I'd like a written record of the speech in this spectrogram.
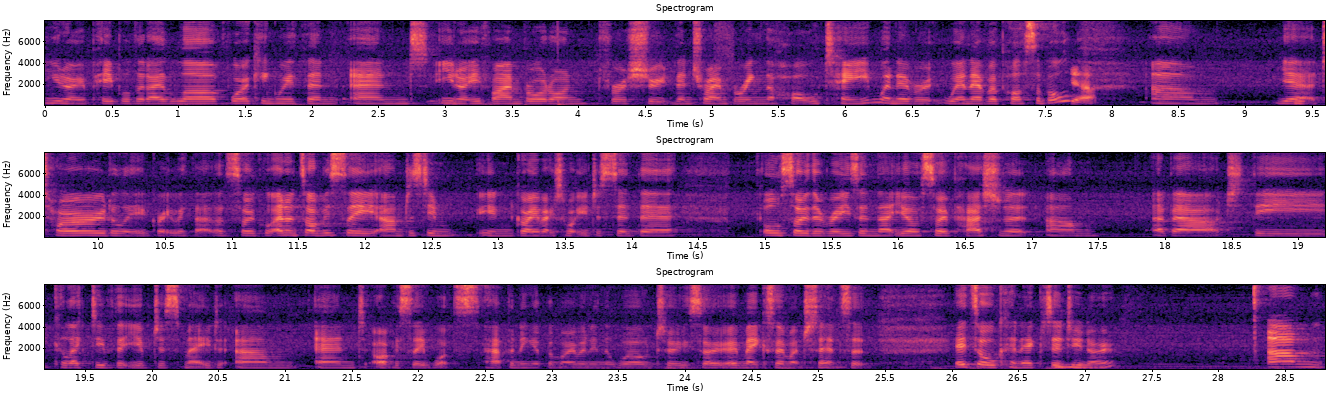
you know people that I love working with, and and you know if I'm brought on for a shoot, then try and bring the whole team whenever whenever possible. Yeah. Um, yeah, totally agree with that. That's so cool, and it's obviously um, just in in going back to what you just said there. Also, the reason that you're so passionate um, about the collective that you've just made, um, and obviously what's happening at the moment in the world too. So it makes so much sense that it's all connected. You know. Um,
